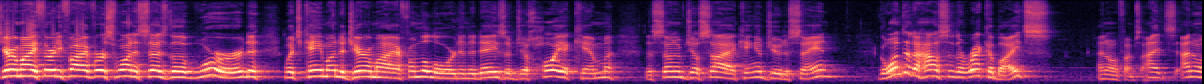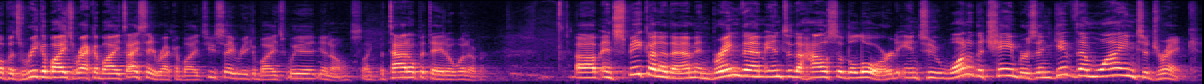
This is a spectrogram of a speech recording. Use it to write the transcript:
Jeremiah 35, verse 1, it says, The word which came unto Jeremiah from the Lord in the days of Jehoiakim, the son of Josiah, king of Judah, saying, Go unto the house of the Rechabites. I don't know if I'm, I, I don't know if it's Rechabites, Rechabites. I say Rechabites. You say Rechabites. We, you know, it's like potato, potato, whatever. Uh, and speak unto them, and bring them into the house of the Lord, into one of the chambers, and give them wine to drink.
